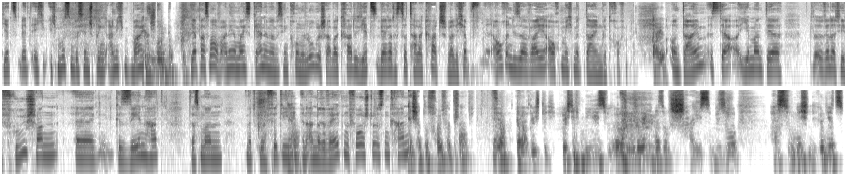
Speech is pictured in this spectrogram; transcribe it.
jetzt wird ich, ich muss ein bisschen springen. Eigentlich mache ich Ja, pass mal auf, einige mache ich es gerne immer ein bisschen chronologisch, aber gerade jetzt wäre das totaler Quatsch, weil ich habe auch in dieser Reihe auch mich mit Dime getroffen. Ah, ja. Und Dime ist der jemand, der relativ früh schon äh, gesehen hat, dass man mit Graffiti Ja. in andere Welten vorstoßen kann. Ich habe das voll verplant. Ja. Ja, richtig. Richtig mies. Also, ich denke mir so, scheiße, wieso hast du nicht, und jetzt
